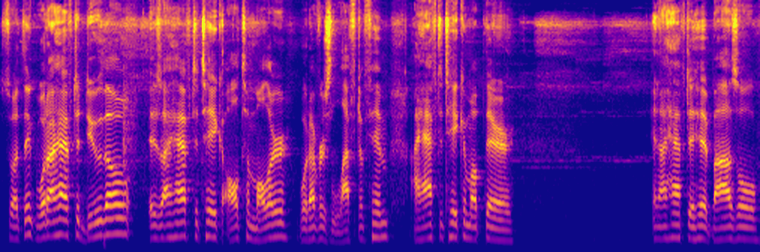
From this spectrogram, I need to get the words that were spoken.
So I think what I have to do though is I have to take Altemüller, whatever's left of him, I have to take him up there. And I have to hit Basil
